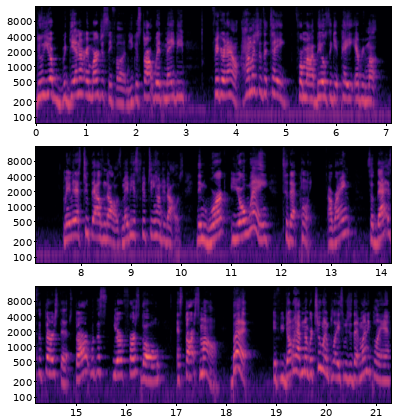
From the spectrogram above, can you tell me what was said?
Do your beginner emergency fund. You can start with maybe figuring out how much does it take for my bills to get paid every month. Maybe that's $2,000. Maybe it's $1,500. Then work your way to that point. All right? So that is the third step. Start with the, your first goal and start small. But if you don't have number two in place, which is that money plan,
